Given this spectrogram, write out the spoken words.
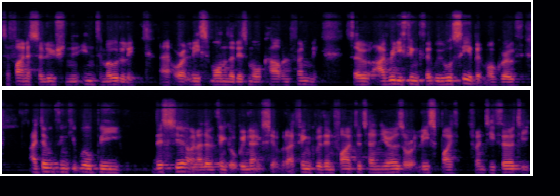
to find a solution intermodally, uh, or at least one that is more carbon friendly. So I really think that we will see a bit more growth. I don't think it will be this year, and I don't think it will be next year, but I think within five to 10 years, or at least by 2030,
